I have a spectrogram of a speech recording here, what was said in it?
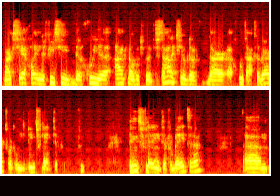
Maar ik zie echt wel in de visie de goede aanknopingspunten staan. Ik zie ook dat daar goed aan gewerkt wordt om de dienstverlening te, dienstverlening te verbeteren. Um,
